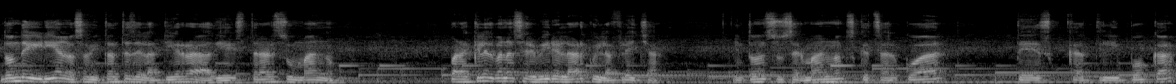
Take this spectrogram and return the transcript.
¿dónde irían los habitantes de la tierra a adiestrar su mano? ¿Para qué les van a servir el arco y la flecha? Entonces sus hermanos Quetzalcoatl, Tezcatlipoca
